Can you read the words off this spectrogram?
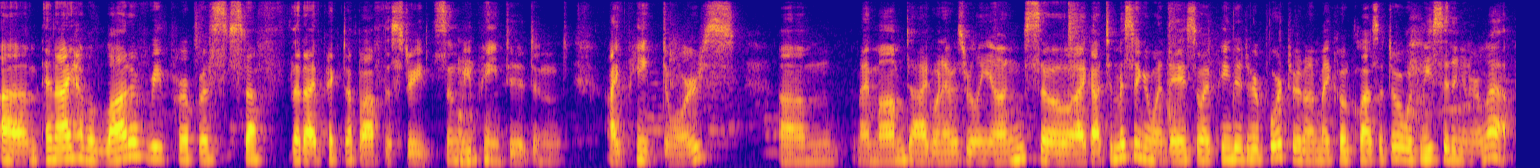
um, and I have a lot of repurposed stuff that I picked up off the streets and Mm-hmm. repainted. And I paint doors. Um, my mom died when I was really young, so I got to missing her one day. So I painted her portrait on my coat closet door with me sitting in her lap,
